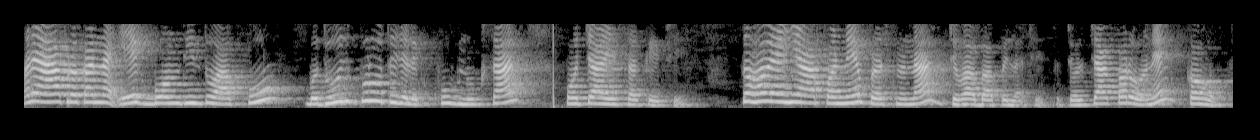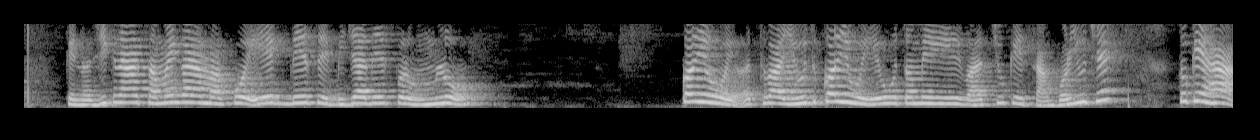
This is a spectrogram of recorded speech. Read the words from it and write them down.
અને આ પ્રકારના એક બોમ્બથી તો આખું બધું જ પૂરું થઈ જાય. એટલે ખૂબ નુકસાન પહોંચાડી શકે છે. તો હવે અહીંયા આપણને પ્રશ્નના જવાબ આપેલા છે. તો ચર્ચા કરો અને કહો કે નજીકના સમયગાળામાં કોઈ એક દેશે બીજા દેશ પર હુમલો કર્યો હોય અથવા યુદ્ધ કર્યું હોય એવું તમે વાંચ્યું કે સાંભળ્યું છે? તો કે હા,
